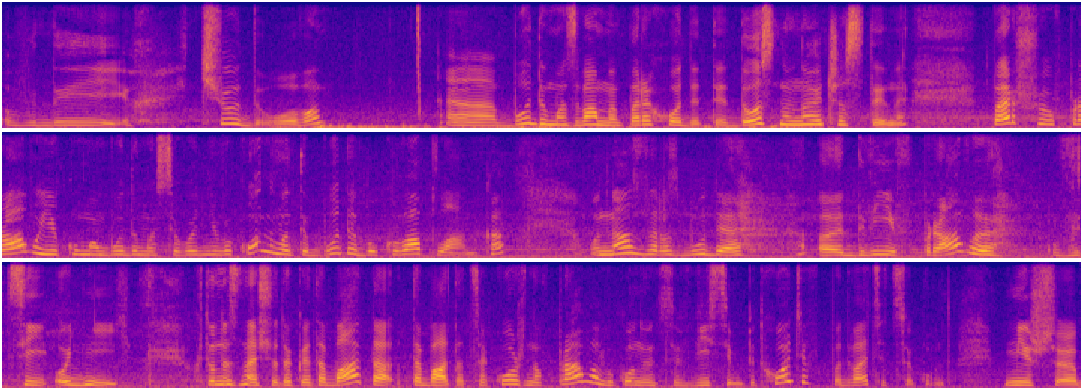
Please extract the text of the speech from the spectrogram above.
Вдих. Чудово. Е, Будемо з вами переходити до основної частини. Першою вправою, яку ми будемо сьогодні виконувати, буде бокова планка. У нас зараз буде е, дві вправи в цій одній. Хто не знає, що таке табата, табата це кожна вправа виконується 8 підходів по 20 секунд. Між е,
